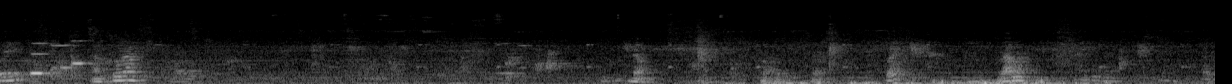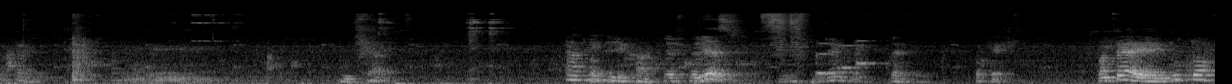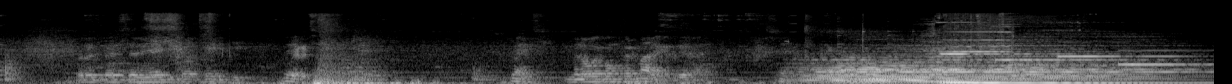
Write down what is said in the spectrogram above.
Poi, ancora. No. Poi. Bravo. Iniziare. Yes. Ok. Quant'è in tutto? Dovrebbe essere 20. 20. 20. Me lo vuoi confermare che.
